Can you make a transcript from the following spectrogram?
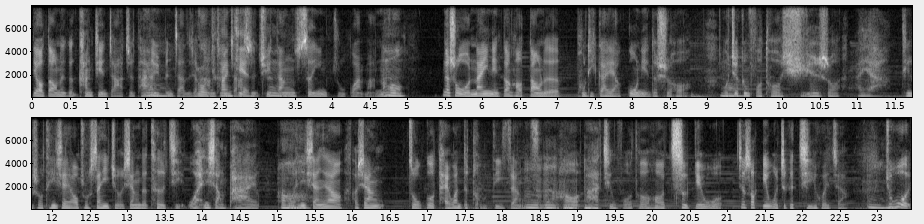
调到那个康健杂志，它还有一本杂志叫康健杂志，去当摄影主管嘛。然后那时候我那一年刚好到了菩提盖亚过年的时候，我就跟佛陀许愿说：“哎呀，听说天下要做三一九乡的特辑，我很想拍，我很想要，好像。”走过台湾的土地这样子，然后啊，请佛陀哈赐给我，就说给我这个机会这样。嗯，如果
